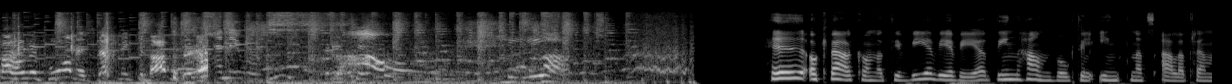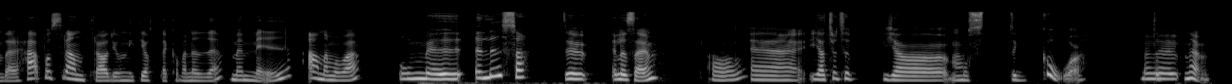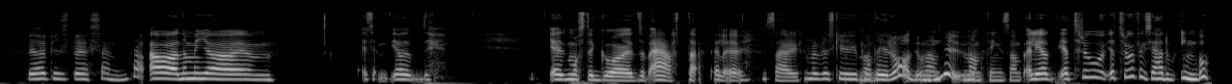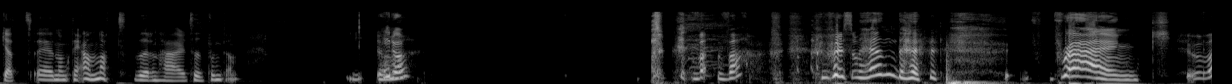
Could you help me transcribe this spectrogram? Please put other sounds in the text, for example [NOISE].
Vad fan håller du på med? Släpp min kebab! Hej och välkomna till www, din handbok till internets alla trender här på Studentradion 98,9 med mig, Anna Moa. Och mig, Elisa. Du, Elisa, Ja. eh, jag tror typ jag måste gå Men vi, typ, nu. vi har ju precis börjat sända. Ja, nej men jag, ehm, jag... Jag måste gå och typ äta eller så här. Men vi ska ju Någon- prata i radion Någon, nu. Någonting sånt. Eller jag, jag, tror, jag tror faktiskt jag hade inbokat eh, någonting annat vid den här tidpunkten. Ja. Hejdå. Va? Va? [LAUGHS] Vad är det som händer? Prank! Va? [LAUGHS]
